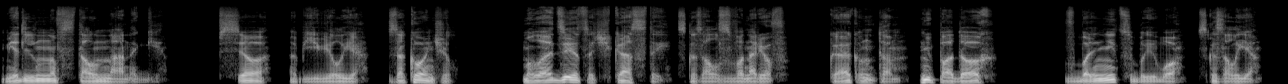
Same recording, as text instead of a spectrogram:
медленно встал на ноги. «Все», — объявил я, — «закончил». «Молодец, очкастый», — сказал Звонарев. «Как он там? Не подох?» «В больницу бы его», — сказал я.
